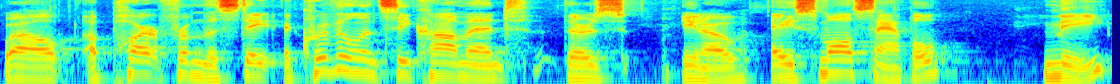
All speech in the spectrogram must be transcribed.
Well, apart from the state equivalency comment, there's, you know, a small sample, me,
